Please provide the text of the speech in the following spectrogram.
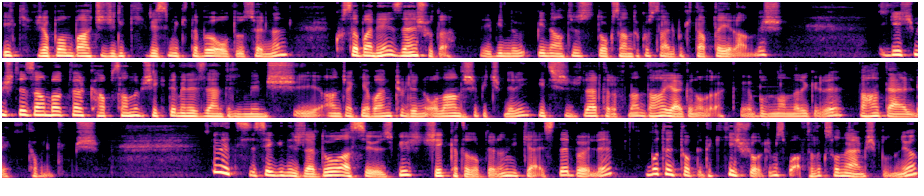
ilk Japon bahçecilik resmi kitabı olduğu söylenen Kusabane Zenshu'da 1699 tarihli bu kitapta yer almış. Geçmişte zambaklar kapsamlı bir şekilde melezlendirilmemiş e, ancak yabani türlerin olağan dışı biçimleri yetiştiriciler tarafından daha yaygın olarak e, bulunanlara göre daha değerli kabul edilmiş. Evet sevgili dinleyiciler Doğu Asya özgü çiçek kataloglarının hikayesi de böyle. Botanitopya'daki keşif yolcumuz bu haftalık sona ermiş bulunuyor.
